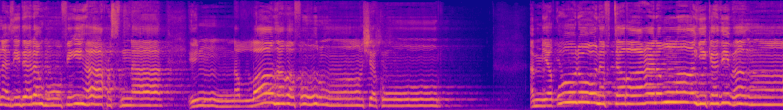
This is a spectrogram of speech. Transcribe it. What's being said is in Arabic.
نزد له فيها حسنا. إن الله غفور شكور. أم يقولون افترى على الله كذبا؟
